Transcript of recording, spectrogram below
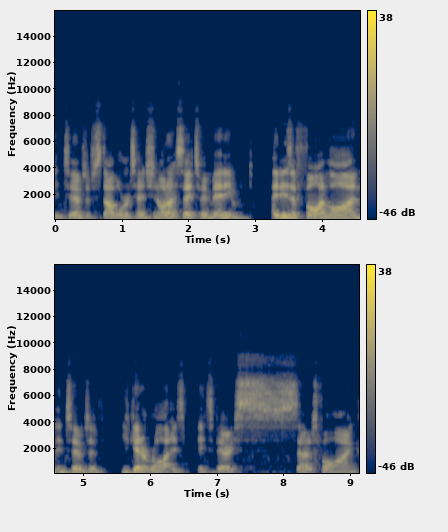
in terms of stubble retention, I don't see too many. It is a fine line in terms of you get it right, it's it's very satisfying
